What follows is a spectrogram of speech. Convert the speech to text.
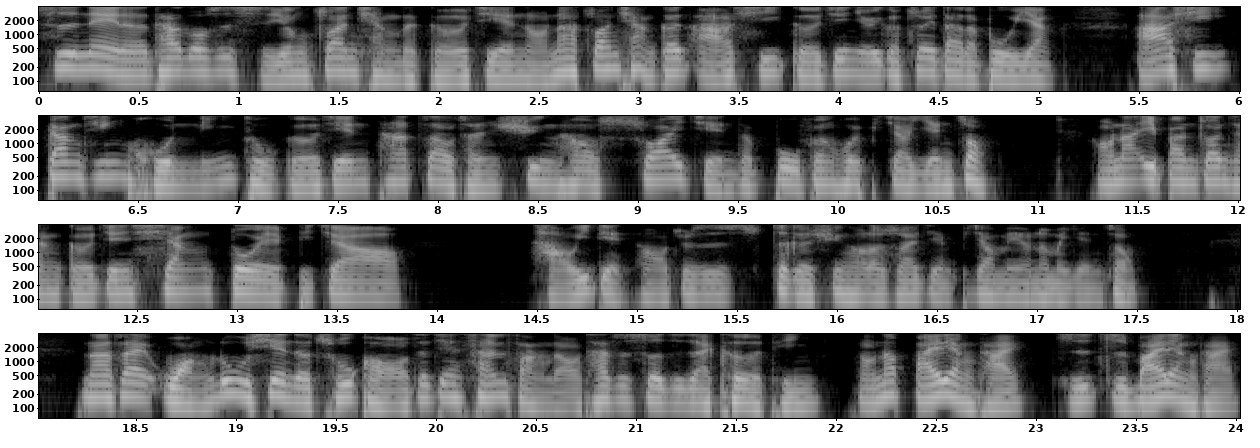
室内呢，它都是使用砖墙的隔间哦。那砖墙跟 RC 隔间有一个最大的不一样，RC 钢筋混凝土隔间，它造成讯号衰减的部分会比较严重。哦，那一般砖墙隔间相对比较。好一点哦，就是这个讯号的衰减比较没有那么严重。那在网路线的出口，这间三房的哦，它是设置在客厅哦，那摆两台，只只摆两台。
